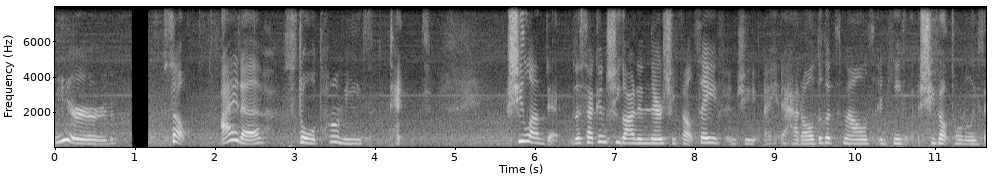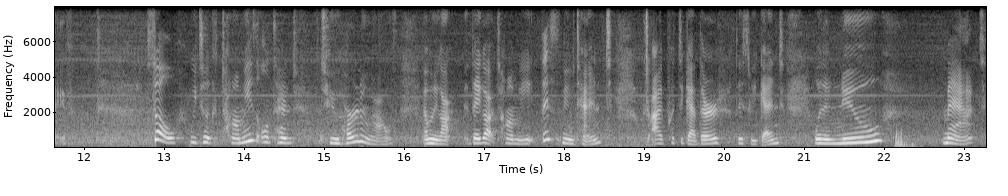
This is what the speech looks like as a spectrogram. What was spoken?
weird. Ida stole Tommy's tent. She loved it. The second she got in there, she felt safe and she had all the good smells and he she felt totally safe. So, we took Tommy's old tent to her new house and we got they got Tommy this new tent which I put together this weekend with a new mat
